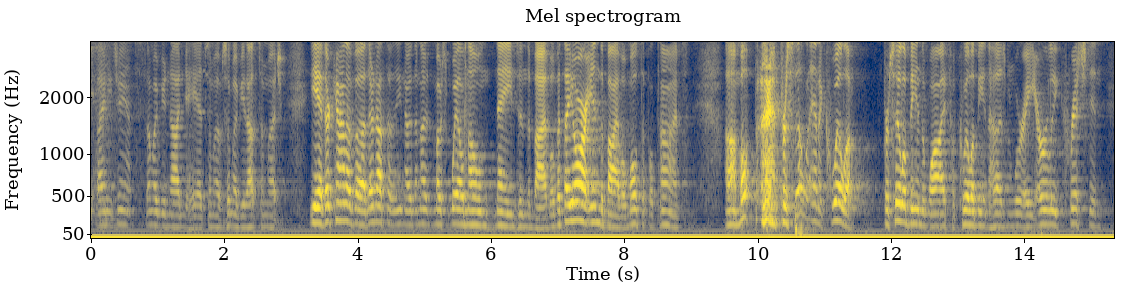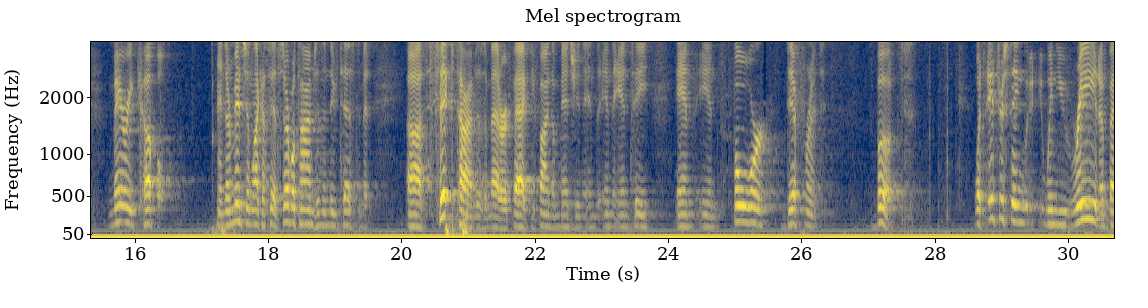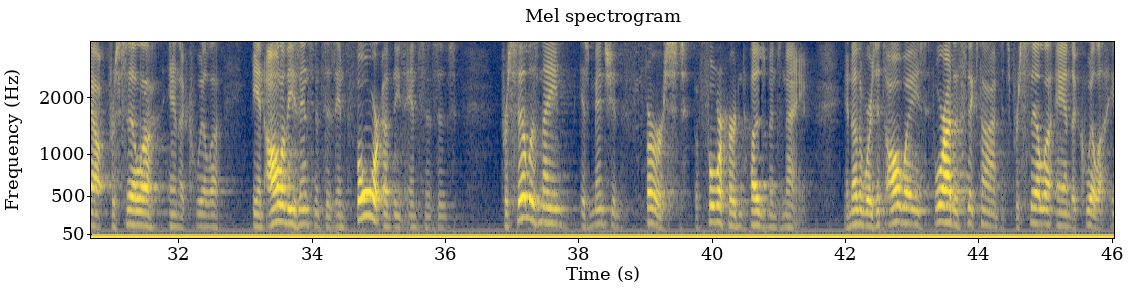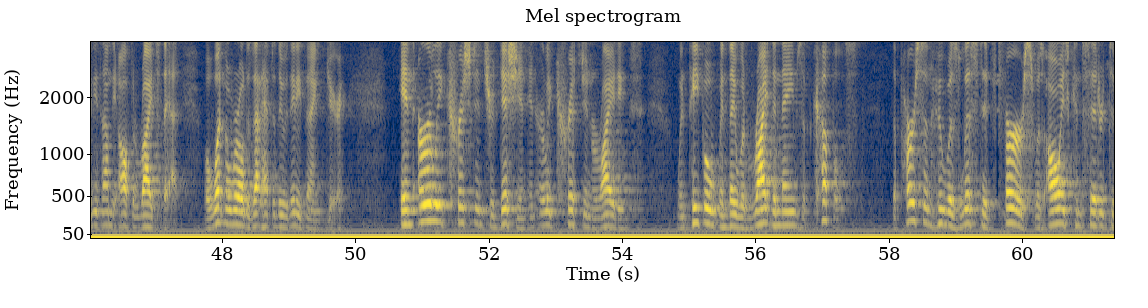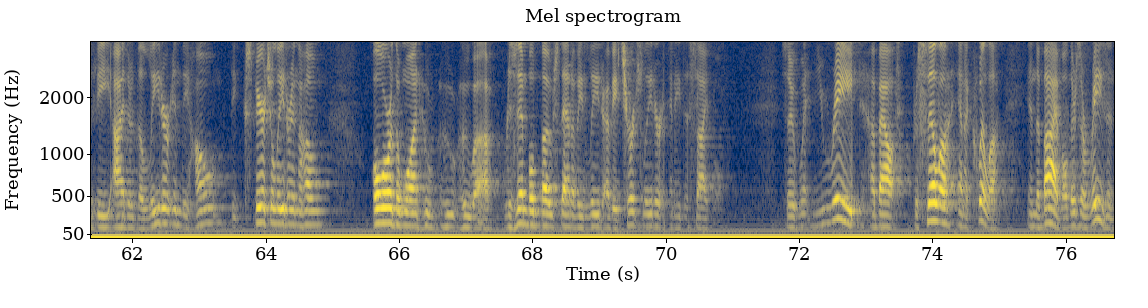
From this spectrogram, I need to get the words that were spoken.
By any chance? Some of you nodding your head, some of some of you not so much. Yeah, they're kind of uh, they're not the you know the most well-known names in the Bible, but they are in the Bible multiple times. Um, Priscilla and Aquila, Priscilla being the wife, Aquila being the husband, were a early Christian married couple, and they're mentioned, like I said, several times in the New Testament. Uh, six times, as a matter of fact, you find them mentioned in the in the NT, and in four different books. What's interesting when you read about Priscilla and Aquila, in all of these instances, in four of these instances, Priscilla's name is mentioned first before her husband's name. In other words, it's always, four out of six times, it's Priscilla and Aquila, anytime the author writes that. Well, what in the world does that have to do with anything, Jerry? In early Christian tradition, in early Christian writings, when people, when they would write the names of couples, the person who was listed first was always considered to be either the leader in the home, the spiritual leader in the home, or the one who, who, who uh, resembled most that of a leader, of a church leader and a disciple. So when you read about Priscilla and Aquila in the Bible, there's a reason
